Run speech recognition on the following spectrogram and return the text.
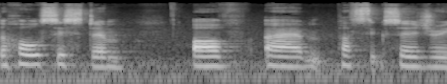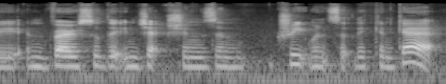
the whole system of um, plastic surgery and various other injections and treatments that they can get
